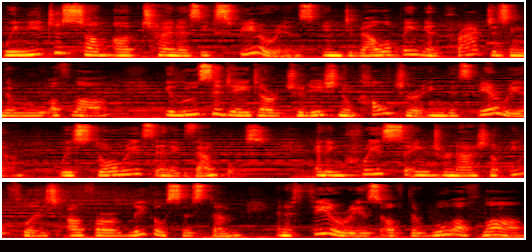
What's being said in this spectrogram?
We need to sum up China's experience in developing and practicing the rule of law, elucidate our traditional culture in this area with stories and examples and increase the international influence of our legal system and theories of the rule of law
